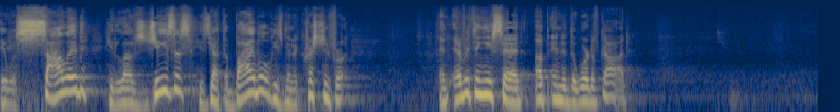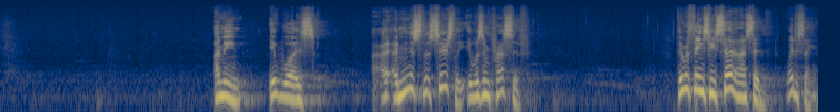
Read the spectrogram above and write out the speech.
it was solid. He loves Jesus, he's got the Bible, he's been a Christian for. And everything he said upended the Word of God. I mean, it was I, I mean this seriously, it was impressive. There were things he said, and I said, wait a second.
